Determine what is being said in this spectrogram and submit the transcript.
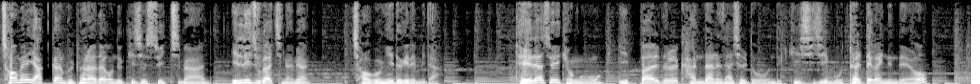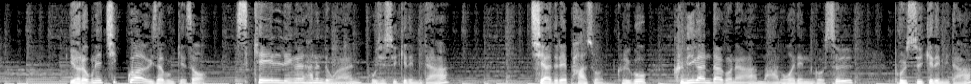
처음에 약간 불편하다고 느끼실 수 있지만 1, 2주가 지나면 적응이 되게 됩니다. 대다수의 경우 이빨들을 간다는 사실도 느끼시지 못할 때가 있는데요. 여러분의 치과 의사분께서 스케일링을 하는 동안 보실 수 있게 됩니다. 치아들의 파손, 그리고 금이 간다거나 마모가 된 것을 볼 수 있게 됩니다.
